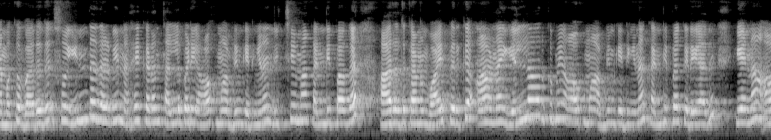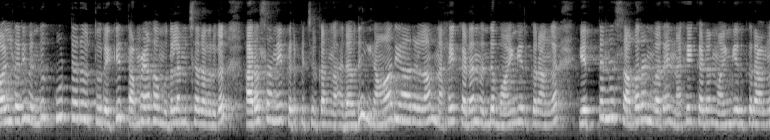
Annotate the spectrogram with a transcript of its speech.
நமக்கு வருது. ஸோ இந்த தடவை நகைக்கடன் தள்ளுபடி ஆகுமா அப்படின்னு கேட்டிங்கன்னா நிச்சயமாக கண்டிப்பாக ஆறுறதுக்கான வாய்ப்பு இருக்குது ஆனால் எல்லாருக்குமே ஆகுமா அப்படின்னு கேட்டிங்கன்னா கண்டிப்பாக கிடையாது. ஏன்னா ஆல்ரெடி வந்து கூட்டுறவுத்துறைக்கு தமிழக முதலமைச்சர் அவர்கள் அரசாணை பிறப்பிச்சிருக்காங்க. அதாவது யார் யார் யாரெல்லாம் நகைக்கடன் வந்து வாங்கியிருக்கிறாங்க. எத்தனை சவரன் வரை நகைக்கடன் வாங்கியிருக்கிறாங்க.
